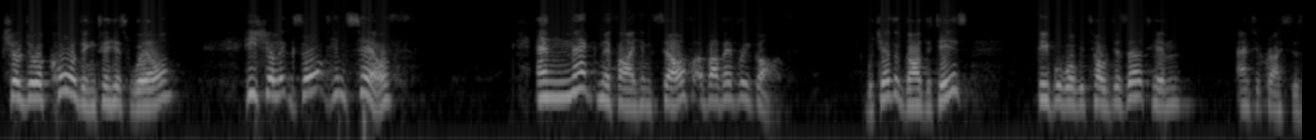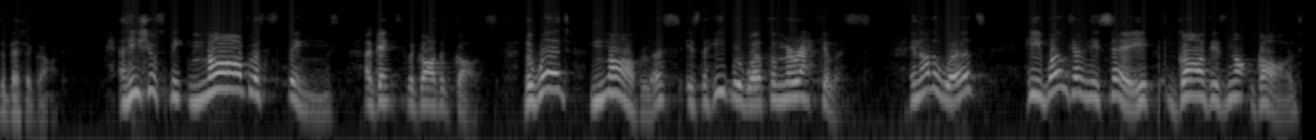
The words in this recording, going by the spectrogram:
shall do according to his will. He shall exalt himself and magnify himself above every god. Whichever god it is, people will be told, desert him, Antichrist is a better God. And he shall speak marvelous things against the God of gods. The word marvelous is the Hebrew word for miraculous. In other words, he won't only say, God is not God,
